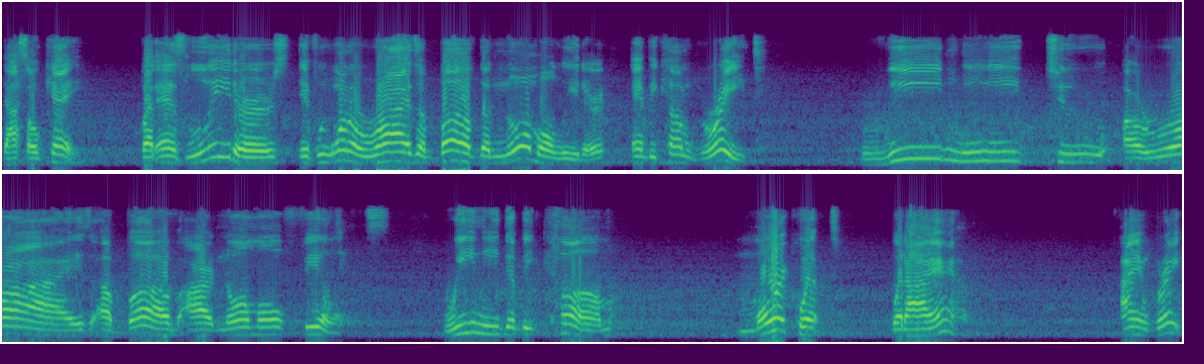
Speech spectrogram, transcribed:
That's okay. But as leaders, if we want to rise above the normal leader and become great, we need to arise above our normal feelings. We need to become more equipped what I am. I am great.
